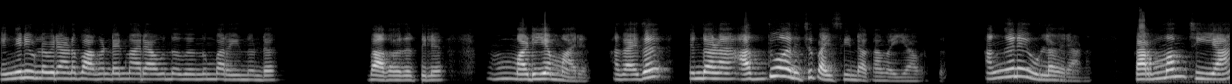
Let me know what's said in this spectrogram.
എങ്ങനെയുള്ളവരാണ് പാകണ്ഡന്മാരാവുന്നത് എന്നും പറയുന്നുണ്ട് ഭാഗവതത്തിൽ മടിയന്മാര്. അതായത് എന്താണ്? അധ്വാനിച്ച് പൈസ ഉണ്ടാക്കാൻ വയ്യ അവർക്ക്. അങ്ങനെയുള്ളവരാണ്. കർമ്മം ചെയ്യാൻ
